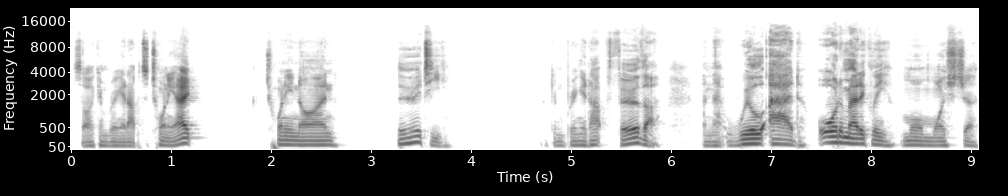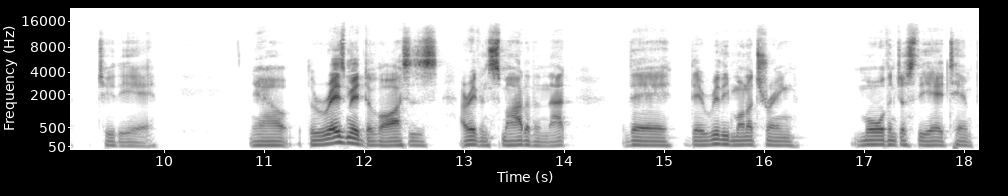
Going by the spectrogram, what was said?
So I can bring it up to 28, 29, 30. I can bring it up further, and that will add automatically more moisture to the air. Now, the ResMed devices are even smarter than that. They're, they're really monitoring more than just the air temp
